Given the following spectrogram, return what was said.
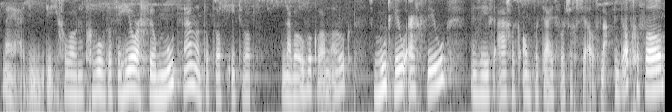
nou ja, die, die gewoon het gevoel dat ze heel erg veel moet, hè, want dat was iets wat naar boven kwam ook. Ze moet heel erg veel en ze heeft eigenlijk amper tijd voor zichzelf. Nou, in dat geval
